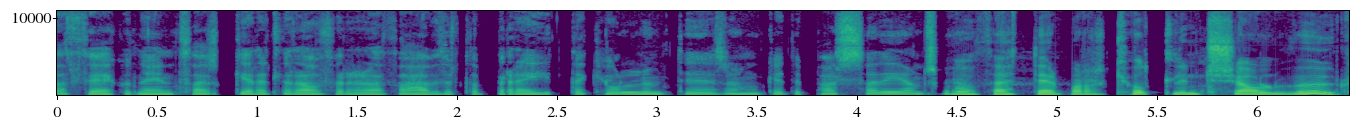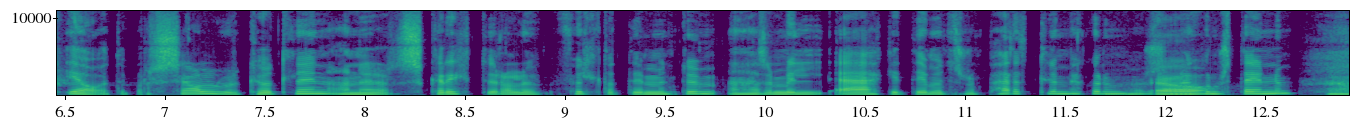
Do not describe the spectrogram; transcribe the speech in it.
að því einhvern veginn það gerir allir ráð fyrir að það hafi þurft að breyta kjólnum til þess að hún geti passað í hann sko. já, þetta er bara kjóllin sjálfur. Já, þetta er bara sjálfur kjóllin, hann er skreittur alveg fullt af dimundum, en það sem er eh, ekki dimundum svona perlum ykkurum, svona ykkurum steinum, Já.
